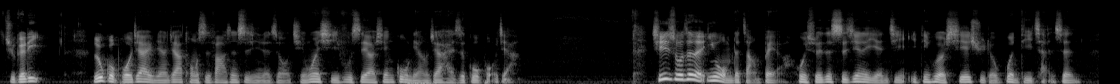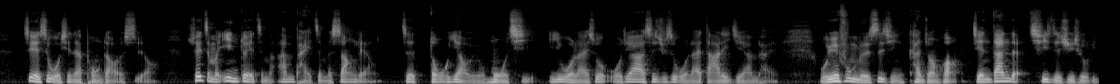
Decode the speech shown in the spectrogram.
举个例，如果婆家与娘家同时发生事情的时候，请问媳妇是要先顾娘家还是顾婆家？其实说真的，因为我们的长辈啊，会随着时间的演进，一定会有些许的问题产生。这也是我现在碰到的事哦，所以怎么应对、怎么安排、怎么商量，这都要有默契。以我来说，我家的事就是我来打理及安排，我岳父母的事情看状况，简单的妻子去处理，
